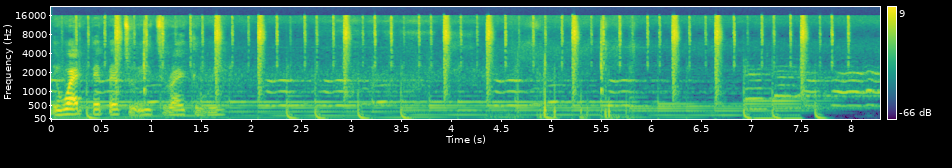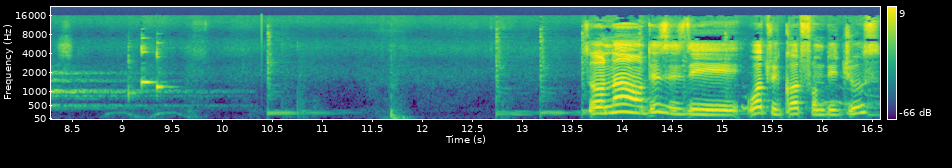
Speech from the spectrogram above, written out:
the white pepper to it right away. So now this is the what we got from the juice.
